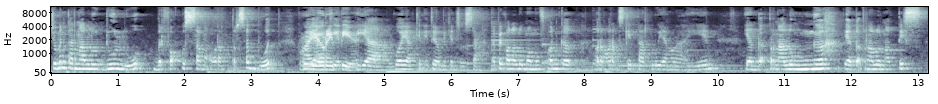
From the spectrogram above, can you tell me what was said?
Cuman karena lu dulu berfokus sama orang tersebut, gue Priority yakin, ya? Iya, gue yakin itu yang bikin susah. Tapi kalau lu mau move on ke orang-orang sekitar lu yang lain, yang nggak pernah lu ngeh, yang nggak pernah lu notice,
